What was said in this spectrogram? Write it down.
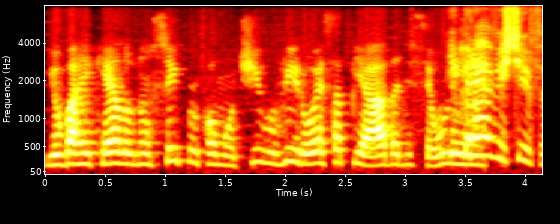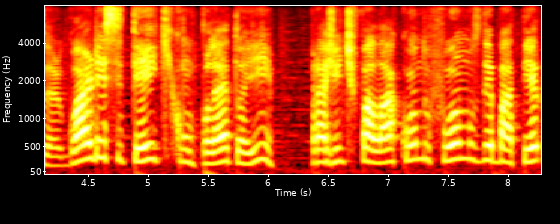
E o Barrichello, não sei por qual motivo, virou essa piada de ser o Em breve, Stifler, guarda esse take completo aí pra gente falar quando formos debater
